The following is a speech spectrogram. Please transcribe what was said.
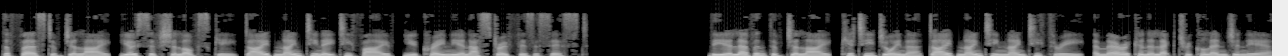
The 1st of July, Yosef Shklovsky died 1985, Ukrainian astrophysicist. The 11th of July, Kitty Joyner died 1993, American electrical engineer.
